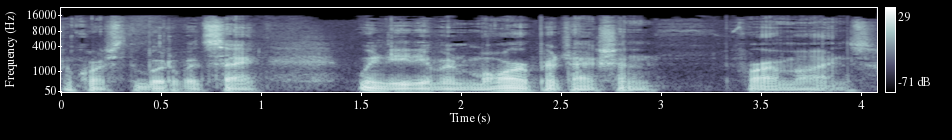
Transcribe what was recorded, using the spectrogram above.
Of course, the Buddha would say we need even more protection for our minds.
